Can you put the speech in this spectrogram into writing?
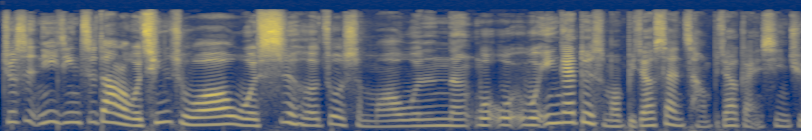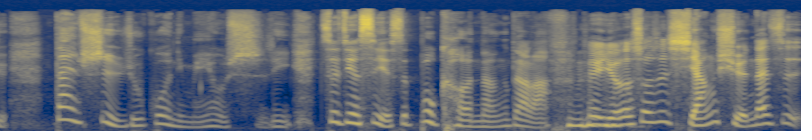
就是你已经知道了，我清楚哦，我适合做什么，我能，我我我应该对什么比较擅长，比较感兴趣。但是如果你没有实力，这件事也是不可能的啦。对。有的时候是想选，但是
